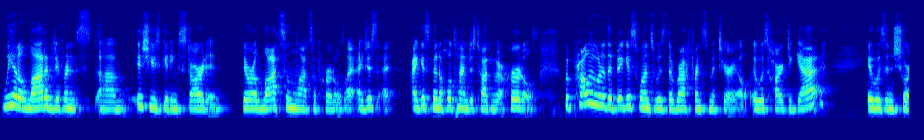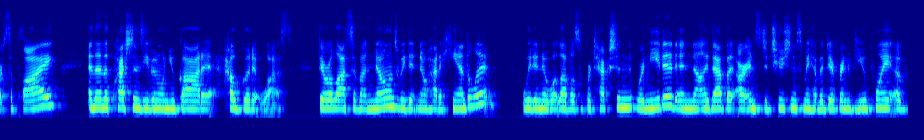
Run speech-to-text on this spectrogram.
we had a lot of different um, issues getting started. There were lots and lots of hurdles. I, I just, I, could spend a whole time just talking about hurdles, but probably one of the biggest ones was the reference material. It was hard to get, it was in short supply. And then the questions, even when you got it, how good it was. There were lots of unknowns. We didn't know how to handle it we didn't know what levels of protection were needed and not only that but our institutions may have a different viewpoint of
